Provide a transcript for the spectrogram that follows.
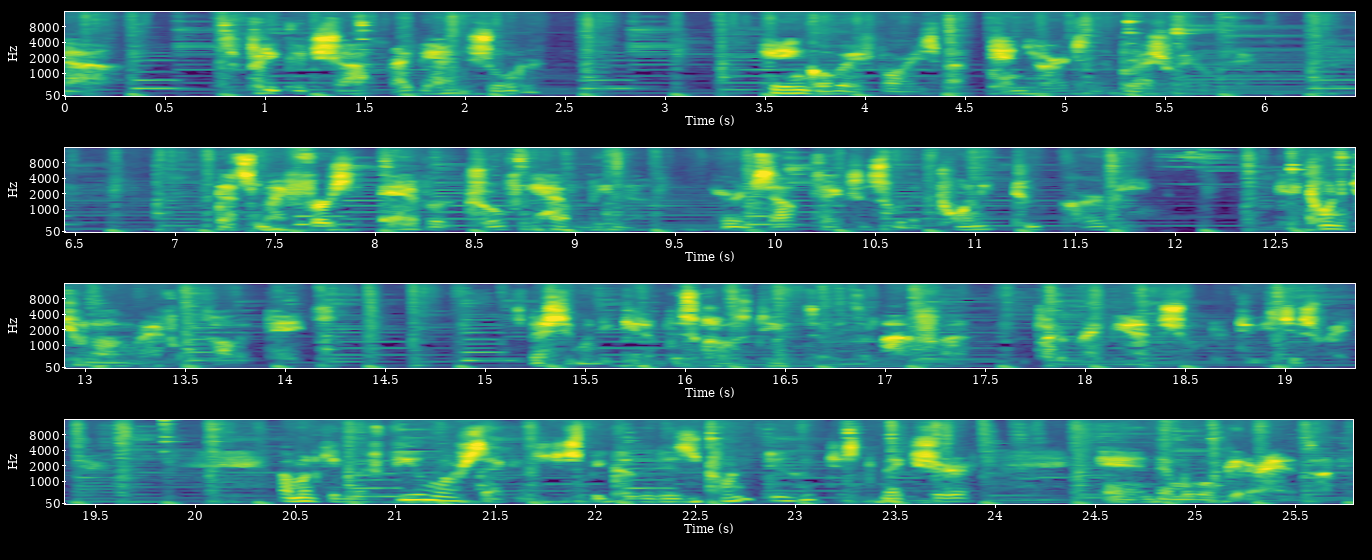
uh, was a pretty good shot right behind the shoulder. He didn't go very far. He's about 10 yards in the brush right over there. That's my first ever trophy javelina here in South Texas with a 22 carbine. Okay, 22 long rifle is all it takes. Especially when you get him this close to you. It's a, it's a lot of fun. Put it right behind the shoulder, too. He's just right there. I'm to give him a few more seconds just because it is a 22, just to make sure. And then we'll go get our hands on him.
